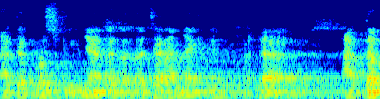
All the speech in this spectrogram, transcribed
ada prosedurnya, ada tata caranya gitu, ada adab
